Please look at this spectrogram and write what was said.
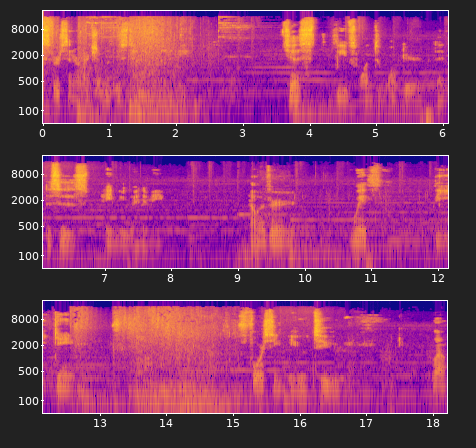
This first interaction with this tentacle enemy just leaves one to wonder that this is a new enemy. However, with the game forcing you to, well,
